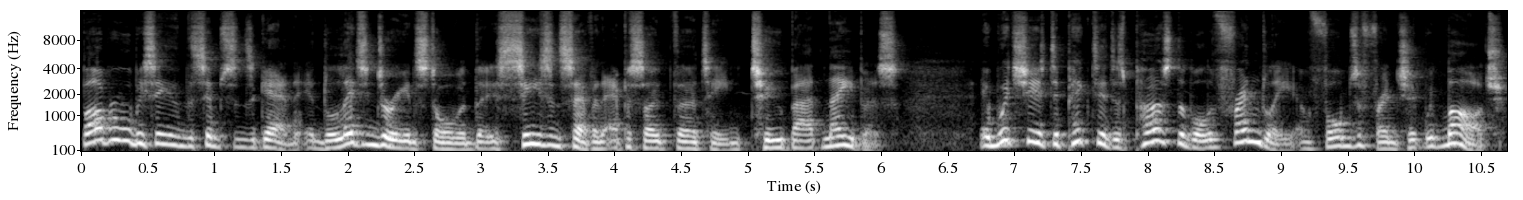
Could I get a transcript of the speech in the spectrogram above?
Barbara will be seen in The Simpsons again in the legendary installment that is Season 7, Episode 13, Two Bad Neighbours, in which she is depicted as personable and friendly and forms a friendship with Marge.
